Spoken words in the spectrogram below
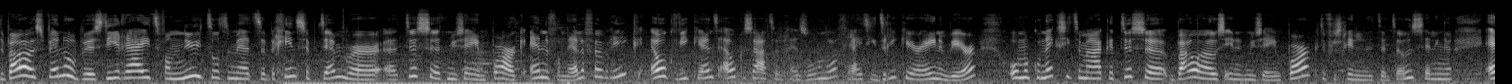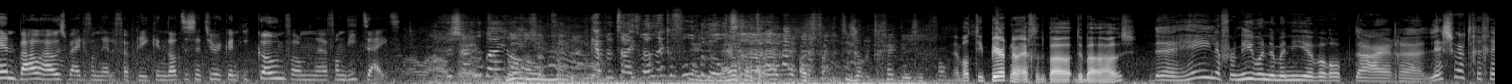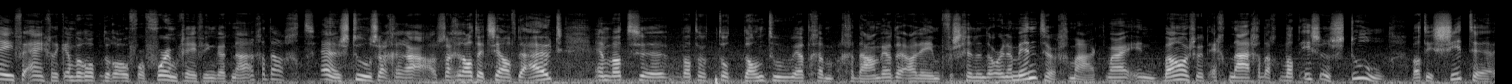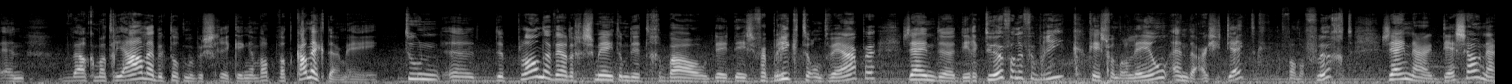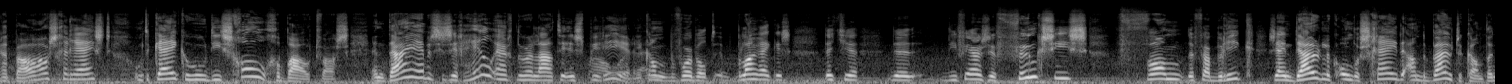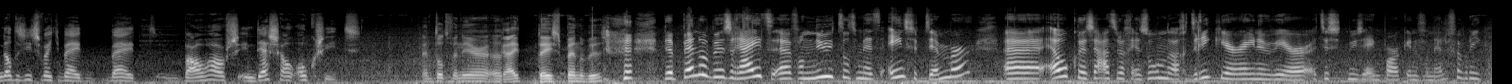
De Bauhaus Pendelbus die rijdt van nu tot en met begin september uh, tussen het Museumpark en de Van Nellenfabriek. Elk weekend, elke zaterdag en zondag rijdt hij drie keer heen en weer om een connectie te maken tussen Bauhaus in het Museumpark, de verschillende tentoonstellingen, en Bauhaus bij de Van Nellenfabriek. En dat is natuurlijk een icoon van, uh, van die tijd. Oh, we zijn er bijna al. Ik heb een tijd wel lekker volgeduld. Het is ook het gekke is. En wat typeert nou echt de Bauhaus? De hele vernieuwende manier waarop daar uh, les werd gegeven eigenlijk en waarop er over vormgeving werd nagedacht. En een stoel zag er, zag er altijd hetzelfde uit en wat, uh, wat er tot dan toe werd ge gedaan, werden alleen verschillende ornamenten gemaakt. Maar in Bauhaus werd echt nagedacht, wat is een stoel? Wat is zitten? En welke materialen heb ik tot mijn beschikking en wat, wat kan ik daarmee? Toen uh, de plannen werden gesmeed om dit gebouw, de, deze fabriek te ontwerpen, zijn de directeur van de fabriek, Kees van der Leeuw, en de architect van de Vlucht, zijn naar Dessau, naar het Bauhaus gereisd, om te kijken hoe die school gebouwd was. En daar hebben ze zich heel erg door laten inspireren. Je kan bijvoorbeeld, belangrijk is dat je de diverse functies van de fabriek zijn duidelijk onderscheiden aan de buitenkant. En dat is iets wat je bij, bij het Bauhaus in Dessau ook ziet. En tot wanneer uh, rijdt deze pendelbus? De pendelbus rijdt uh, van nu tot en met 1 september. Uh, elke zaterdag en zondag drie keer heen en weer tussen het Museumpark en de Van Nellenfabriek.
